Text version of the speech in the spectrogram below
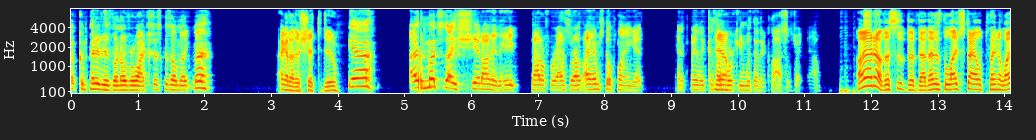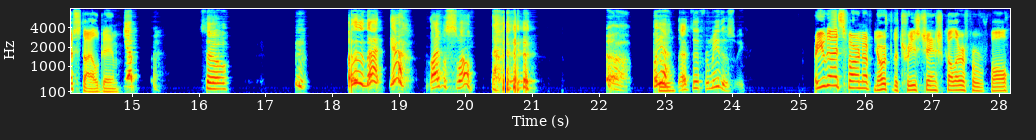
of competitive on Overwatch just because I'm like, meh. I got other shit to do. Yeah. As much as I shit on and hate Battle for Azeroth, I am still playing it. And it's mainly because Yeah. I'm working with other classes right now. Oh yeah, no, this is the that, that is the lifestyle of playing a lifestyle game. Yep. So, other than that, yeah, life is swell. Uh, but yeah, Cool. that's it for me this week. Are you guys far enough north that the trees change color for fall?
